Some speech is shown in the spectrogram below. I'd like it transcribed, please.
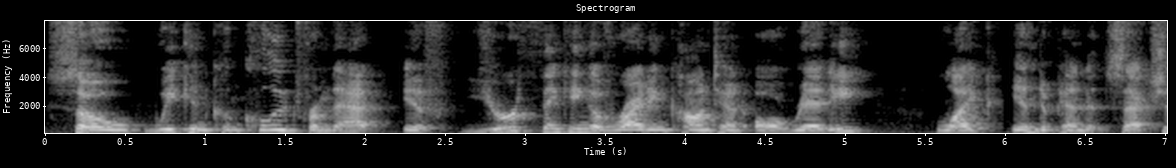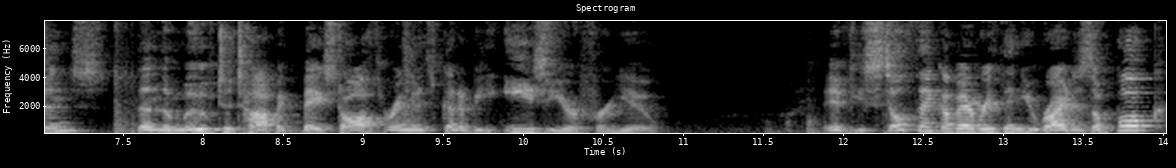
So we can conclude from that if you're thinking of writing content already, like independent sections, then the move to topic based authoring is going to be easier for you. If you still think of everything you write as a book,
